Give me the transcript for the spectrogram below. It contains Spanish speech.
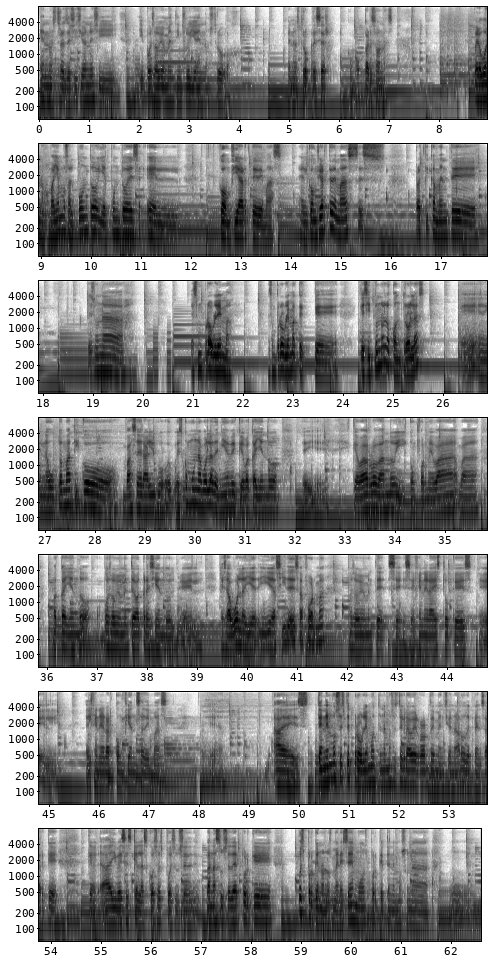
en nuestras decisiones y, y, pues obviamente influye en nuestro, en nuestro crecer como personas. Pero bueno, vayamos al punto y el punto es el confiarte de más. El confiarte de más es prácticamente es una es un problema. Es un problema que, que, si tú no lo controlas, eh, en automático va a ser algo. Es como una bola de nieve que va cayendo, eh, que va rodando y conforme va, va, va cayendo, pues obviamente va creciendo esa bola y, y, así de esa forma, pues obviamente se, se genera esto que es el, el generar confianza de más. Ah, tenemos este problema, tenemos este grave error de mencionar o de pensar que, hay veces que las cosas pues van a suceder porque pues porque no los merecemos, porque tenemos una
